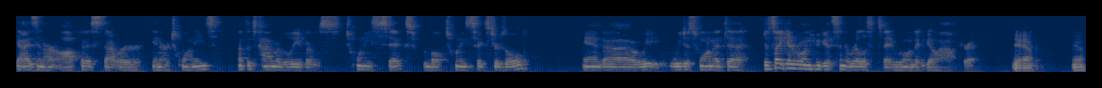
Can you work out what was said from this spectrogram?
guys in our office that were in our 20s. At the time, I believe I was 26. We're both 26 years old. And uh, we, we just wanted to, just like everyone who gets into real estate, we wanted to go after it. Yeah. Yeah.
